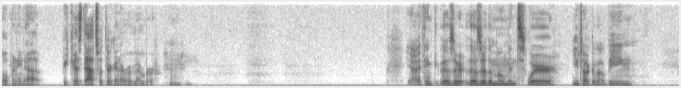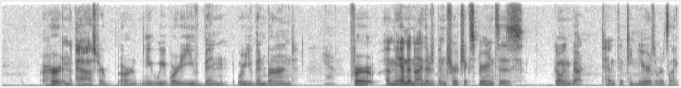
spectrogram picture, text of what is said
opening up because that's what they're going to remember. Mm-hmm. Yeah, I think those are those are the moments where you talk about being hurt in the past or or you, where you've been where you've been burned. Yeah. For Amanda and I there's been church experiences going back 10, 15 years where it's like,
